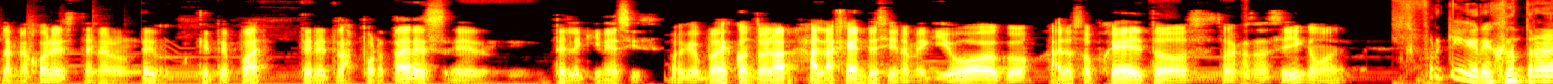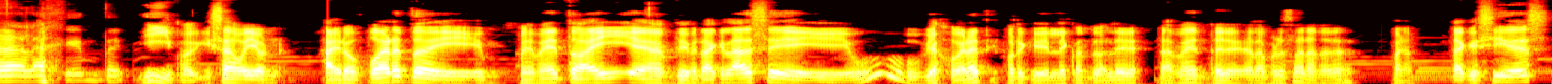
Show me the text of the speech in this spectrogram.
la mejor es tener un, que te puedas teletransportar es eh, telequinesis. Porque podés controlar a la gente, si no me equivoco, a los objetos, cosas así, como ¿Por qué querés controlar a la gente? Y porque quizás voy a un aeropuerto y me meto ahí en primera clase y uh, viajo gratis porque le controlé la mente a la persona, ¿no? Bueno, la que sigue es,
